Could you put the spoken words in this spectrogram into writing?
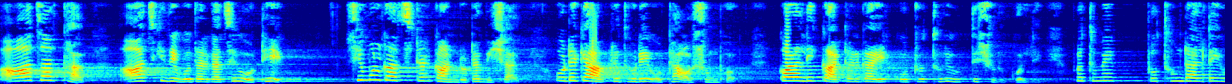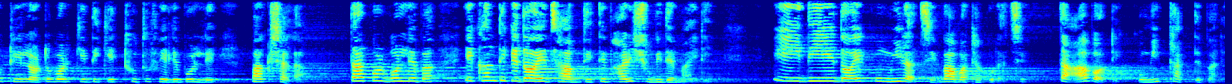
আজ আর থাক, আজ কি দেবতার কাছে ওঠে? শিমুল গাছটার কাণ্ডটা বিশাল। ওটাকে আঁকড়ে ধরে ওঠা অসম্ভব। করালি কাটার গায়ের কোঠর ধরে উঠতে শুরু করলে। প্রথমে প্রথম ডালটাই উঠে লটবরকে দিকে থুতু ফেলে বললে পাকশালা তারপর বললে, বা, এখান থেকে দয়ে ঝাঁপ দিতে ভারী সুবিধে, মাইরি। এই দিয়ে দয়ে কুমির আছে, বাবা ঠাকুর আছে। তা বটে, কুমির থাকতে পারে।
